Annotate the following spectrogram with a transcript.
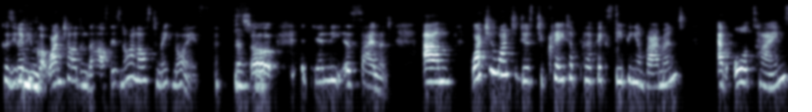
Because you know, mm-hmm. if you've mm-hmm. got one child in the house, there's no one else to make noise. That's so true. it generally is silent. Um, what you want to do is to create a perfect sleeping environment at all times.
